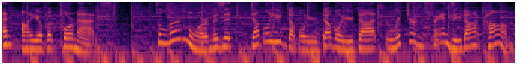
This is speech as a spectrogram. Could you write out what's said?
and audiobook formats. To learn more, visit www.richardfranzi.com.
